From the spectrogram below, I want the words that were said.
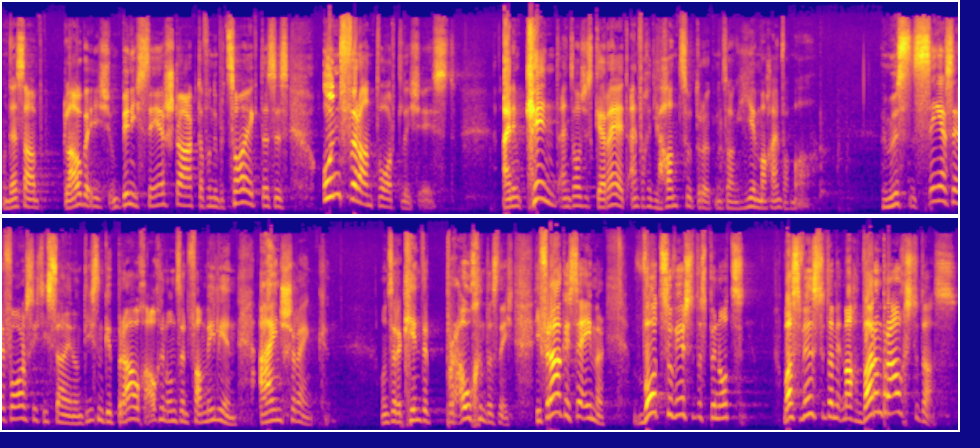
Und deshalb glaube ich und bin ich sehr stark davon überzeugt, dass es unverantwortlich ist, einem Kind ein solches Gerät einfach in die Hand zu drücken und sagen, hier, mach einfach mal. Wir müssen sehr, sehr vorsichtig sein und diesen Gebrauch auch in unseren Familien einschränken. Unsere Kinder brauchen das nicht. Die Frage ist ja immer, wozu wirst du das benutzen? Was willst du damit machen? Warum brauchst du das?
